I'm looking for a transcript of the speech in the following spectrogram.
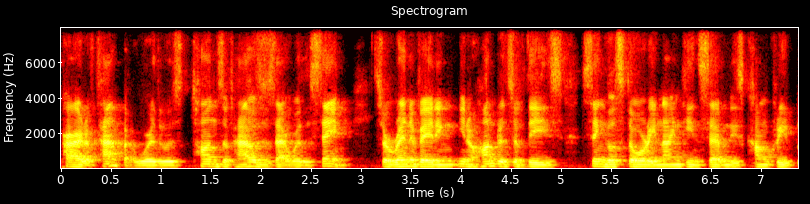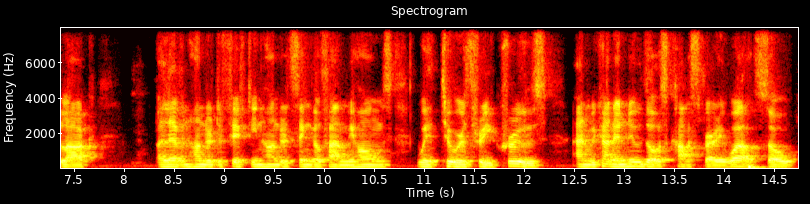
part of Tampa where there was tons of houses that were the same. So renovating you know hundreds of these single story 1970s concrete block 1100 to 1500 single family homes with two or three crews and we kind of knew those costs very well. So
